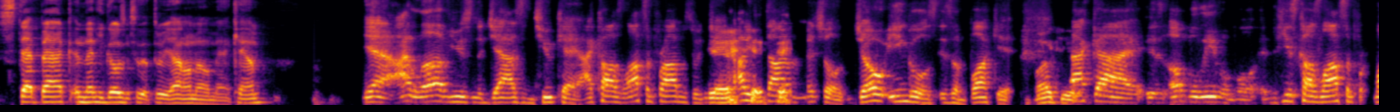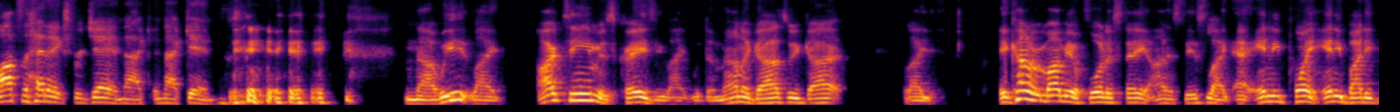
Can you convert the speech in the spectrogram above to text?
step back, and then he goes into the three. I don't know, man. Cam. Yeah, I love using the Jazz in 2K. I cause lots of problems with Jay. Yeah. Not even Donovan Mitchell. Joe Ingles is a bucket. bucket. That guy is unbelievable. And he's caused lots of lots of headaches for Jay in that in that game. nah, we like our team is crazy. Like with the amount of guys we got, like it kind of remind me of Florida State, honestly. It's like at any point, anybody,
